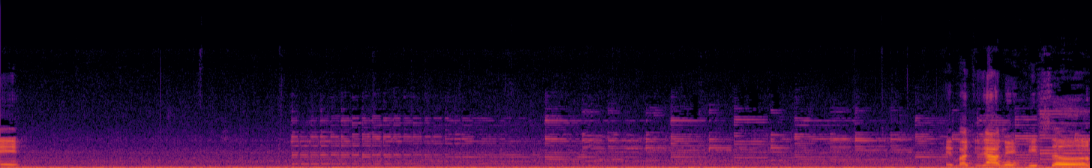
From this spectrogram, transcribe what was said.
นี่เห็นบอกที่เจ้านี่ที่เซอร์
